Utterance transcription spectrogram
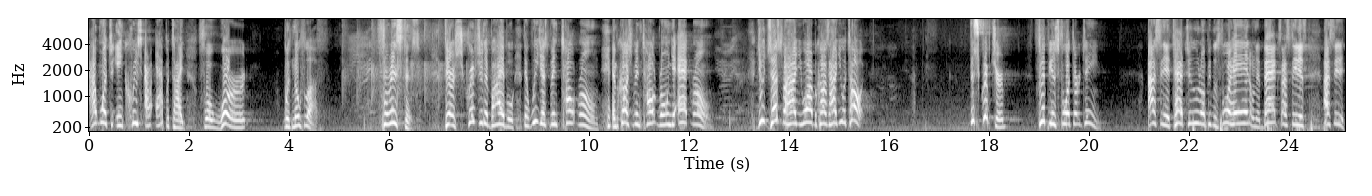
I want to increase our appetite for word with no fluff. For instance, there are scriptures in the Bible that we just been taught wrong. And because you've been taught wrong, you act wrong. You justify how you are because how you were taught. The scripture, Philippians 4:13. I see it tattooed on people's forehead, on their backs. I see this. I see it.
